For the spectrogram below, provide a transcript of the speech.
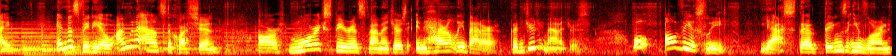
Hi, in this video, I'm going to answer the question Are more experienced managers inherently better than junior managers? Well, obviously, yes, there are things that you learn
